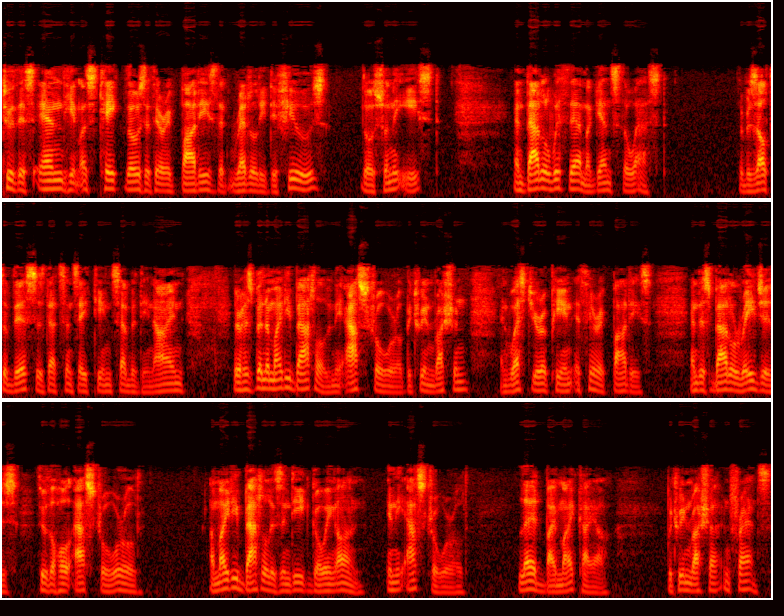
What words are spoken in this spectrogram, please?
To this end, he must take those etheric bodies that readily diffuse, those from the East, and battle with them against the West. The result of this is that since 1879, there has been a mighty battle in the astral world between Russian and West European etheric bodies, and this battle rages through the whole astral world. A mighty battle is indeed going on in the astral world, led by Michael, between Russia and France.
